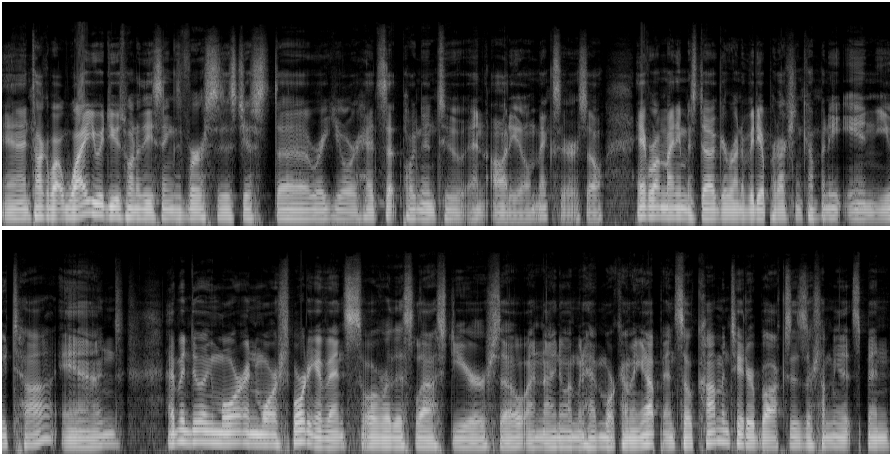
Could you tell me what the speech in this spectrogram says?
and talk about why you would use one of these things versus just a regular headset plugged into an audio mixer. So, hey everyone, my name is Doug. I run a video production company in Utah, and I've been doing more and more sporting events over this last year or so, and I know I'm going to have more coming up. And so, commentator boxes are something that's been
